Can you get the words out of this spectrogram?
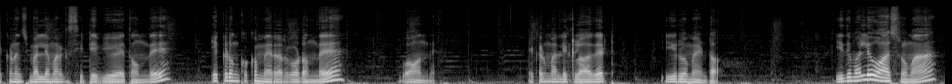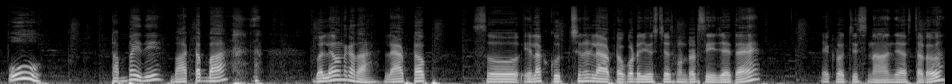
ఇక్కడ నుంచి మళ్ళీ మనకి సిటీ వ్యూ అయితే ఉంది. ఇక్కడ ఇంకొక మిర్రర్ కూడా ఉంది. బాగుంది. ఇక్కడ మళ్ళీ క్లాజెట్ ఈ రూమ్ ఏంటో. ఇది మళ్ళీ వాష్రూమా ఓ టబ్బా ఇది బాత్ టబ్బా. భలే ఉంది కదా ల్యాప్టాప్ సో ఇలా కూర్చుని ల్యాప్టాప్ కూడా యూస్ చేసుకుంటాడు సీజ్ అయితే. ఇక్కడ వచ్చి స్నానం చేస్తాడు.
